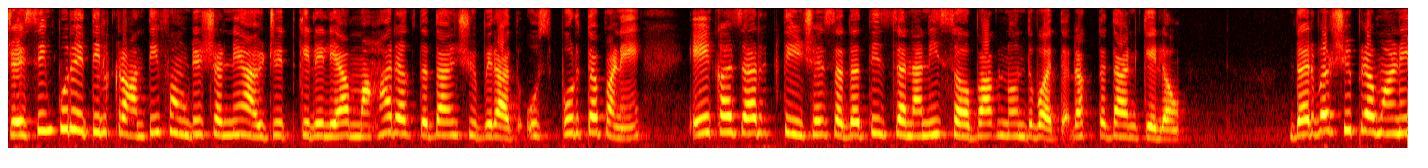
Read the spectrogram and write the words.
जयसिंगपूर येथील क्रांती फाउंडेशनने आयोजित केलेल्या महारक्तदान शिबिरात उत्स्फूर्तपणे एक हजार तीनशे सदतीस जणांनी सहभाग नोंदवत रक्तदान केलं. दरवर्षीप्रमाणे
